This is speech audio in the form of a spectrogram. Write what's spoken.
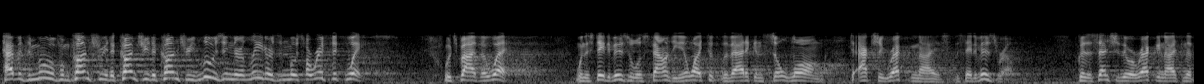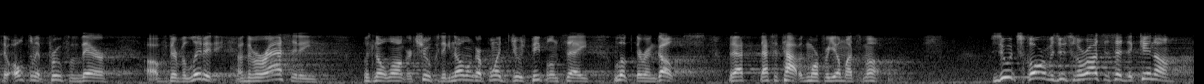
having to move from country to country to country, losing their leaders in the most horrific ways. Which, by the way, when the state of Israel was founded, you know why it took the Vatican so long to actually recognize the state of Israel? Because essentially they were recognizing that the ultimate proof of their, of their validity, of their veracity, was no longer true. Because they could no longer point to Jewish people and say, look, they're in Golos. But that's, that's a topic more for Yom Ha'atzmaut. Zut Chor v'Zut Charasa said the Kina,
